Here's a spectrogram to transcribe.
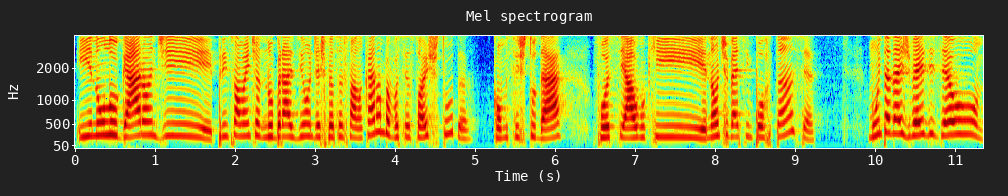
E num lugar onde, principalmente no Brasil, onde as pessoas falam: caramba, você só estuda como se estudar fosse algo que não tivesse importância. Muitas das vezes eu,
